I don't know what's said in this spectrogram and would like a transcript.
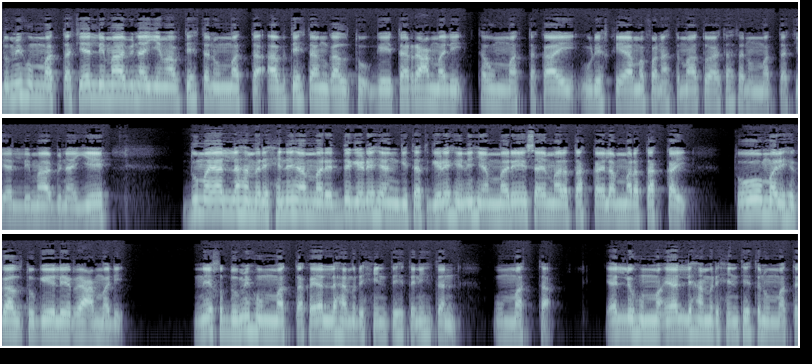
dumi hummattak yalli mabinayem abtehtan ummatta abtehtan galtu geytarracmali ta ummattakai urih qiyama fanahtamaatoatahtan ummattak yalli mabinaye duma yalla hamrixinehan maredde gerehyan gitat gerehinihiyan maresai mara takkai lan mara takkai to marih galtu geelirracmali نخدمي همتك يلا همري حنته تنهتن أمتا يلي هم يلي همري حنته تن أمتا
